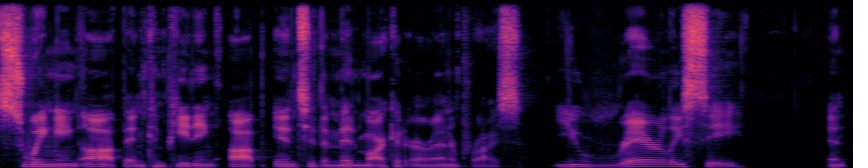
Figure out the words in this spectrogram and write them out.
swinging up and competing up into the mid market or enterprise. You rarely see an,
